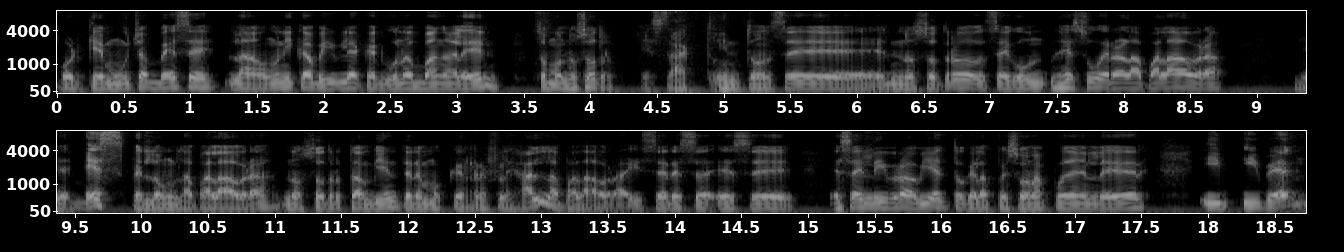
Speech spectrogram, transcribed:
Porque muchas veces la única Biblia que algunas van a leer somos nosotros. Exacto. Entonces, nosotros, según Jesús era la palabra, es, perdón, la palabra, nosotros también tenemos que reflejar la palabra y ser ese, ese, ese libro abierto que las personas pueden leer y, y ver,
